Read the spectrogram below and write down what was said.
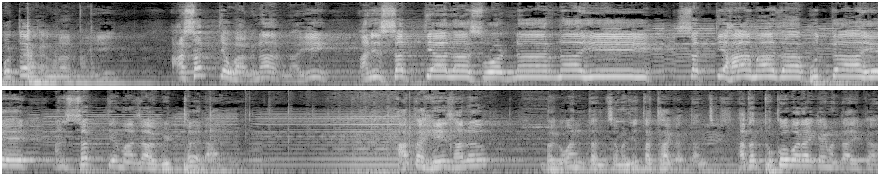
खोटं करणार नाही असत्य वागणार नाही आणि सत्याला सोडणार नाही. सत्य हा माझा बुद्ध आहे आणि सत्य माझा विठ्ठल आहे. आता हे झालं भगवंतांचं म्हणजे तथागतांचं. आता तुकोबराय काय म्हणता का?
